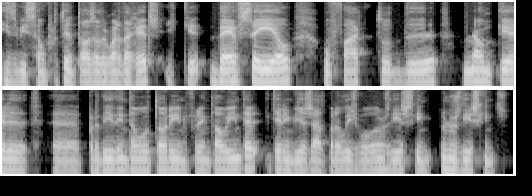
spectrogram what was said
exibição portentosa do guarda-redes e que deve-se a ele o facto de não ter uh, perdido então o Torino frente ao Inter e terem viajado para Lisboa nos dias. Nos dias seguintes.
